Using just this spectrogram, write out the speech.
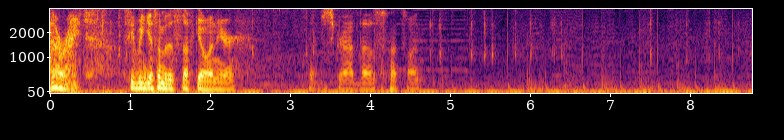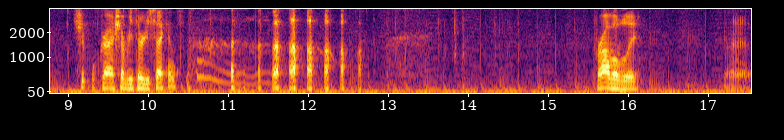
Alright, Let's see if we can get some of this stuff going here. Yeah, just grab those, that's fine. Ship will crash every 30 seconds. Probably. Alright.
